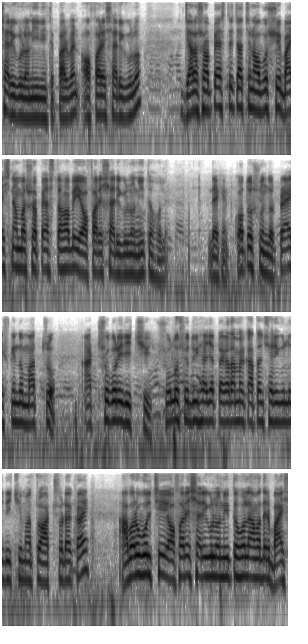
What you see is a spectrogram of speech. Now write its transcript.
শাড়িগুলো নিয়ে নিতে পারবেন অফারের শাড়িগুলো। যারা শপে আসতে চাচ্ছেন, অবশ্যই বাইশ নাম্বার শপে আসতে হবে এই অফারের শাড়িগুলো নিতে হলে। দেখেন কত সুন্দর। প্রাইস কিন্তু মাত্র আটশো করে দিচ্ছি। ষোলোশো, দুই হাজার টাকা দামের কাতান শাড়িগুলো দিচ্ছি মাত্র আটশো টাকায়। আবারও বলছি, এই অফারের শাড়িগুলো নিতে হলে আমাদের বাইশ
